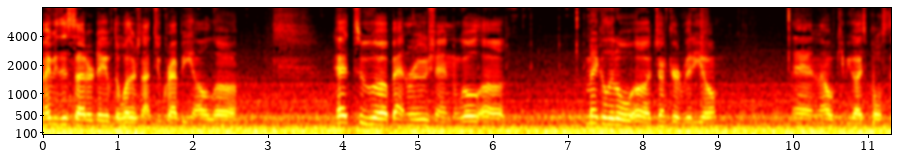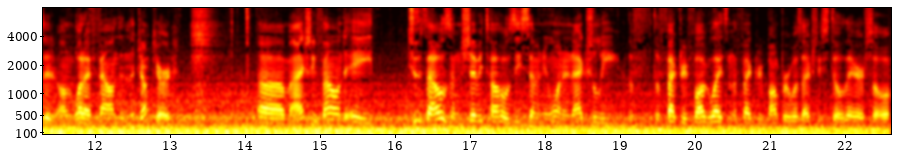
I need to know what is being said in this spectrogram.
maybe this saturday if the weather's not too crappy i'll uh, head to uh, baton rouge and we'll uh, make a little uh, junkyard video and i'll keep you guys posted on what i found in the junkyard um, i actually found a 2000 chevy tahoe z71 and actually the, the factory fog lights and the factory bumper was actually still there so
